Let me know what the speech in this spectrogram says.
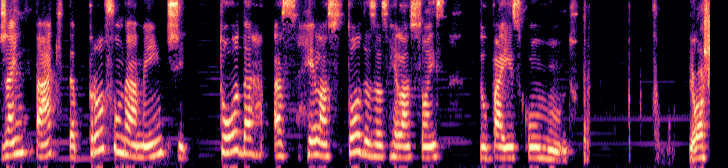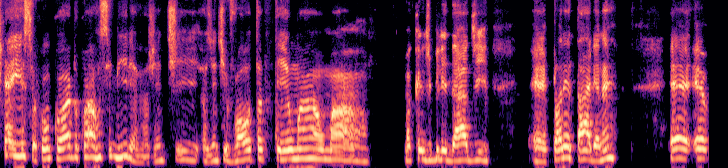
já impacta profundamente toda as todas as relações do país com o mundo. Eu acho que é isso, eu concordo com a Rosemiriam. A gente, a gente volta a ter uma, uma, uma credibilidade é, planetária, né? É, é,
